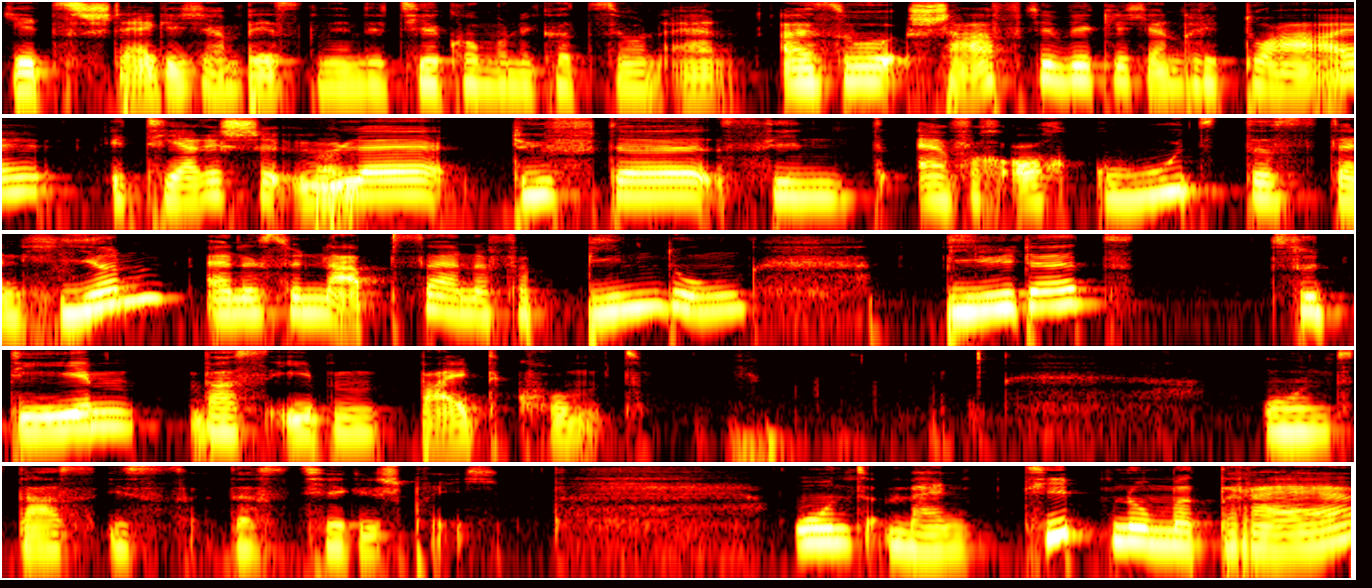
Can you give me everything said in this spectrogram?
jetzt steige ich am besten in die Tierkommunikation ein. Also schaff dir wirklich ein Ritual. Ätherische Öle, Düfte sind einfach auch gut, dass dein Hirn eine Synapse, eine Verbindung bildet zu dem, was eben bald kommt. Und das ist das Tiergespräch. Und mein Tipp Nummer drei,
